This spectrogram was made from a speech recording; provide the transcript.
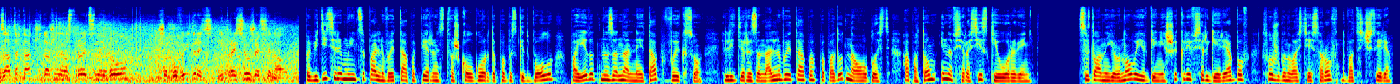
Завтра также должны настроиться на игру, чтобы выиграть и пройти уже финал. Победители муниципального этапа первенства школ города по баскетболу поедут на зональный этап в Иксу. Лидеры зонального этапа попадут на область, а потом и на всероссийский уровень. Светлана Юрунова, Евгений Шикарев, Сергей Рябов. Служба новостей Саров, 24.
